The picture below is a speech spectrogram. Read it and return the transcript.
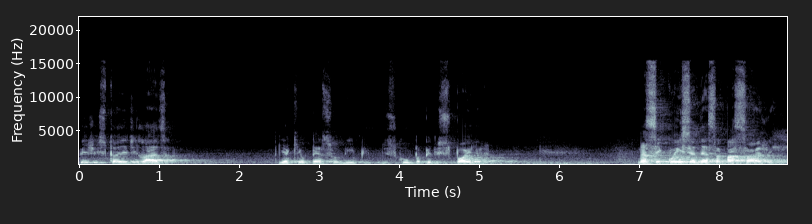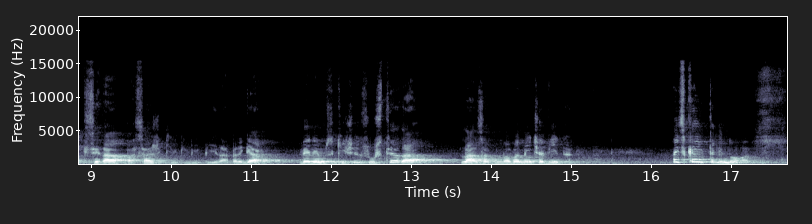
Veja a história de Lázaro. E aqui eu peço ao Lipe desculpa pelo spoiler. Na sequência dessa passagem, que será a passagem que Lipe irá pregar, veremos que Jesus terá Lázaro novamente à vida. Mas cá entre nós,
